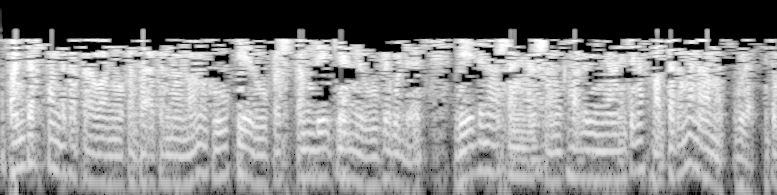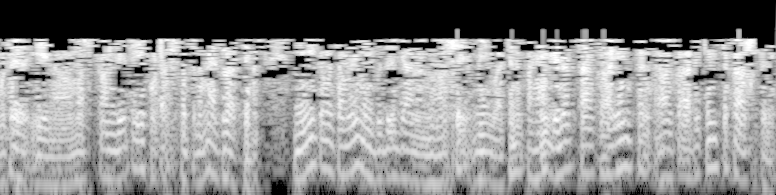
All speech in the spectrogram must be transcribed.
පංචස්කන්ධ කතාව අනුව කතා කරනවා නම් රූපේ රූපස්කන්ධය කියන්නේ රූප කොට වේදනා සංඥා සංඛාර විඥාන කියන හතරම නාම ගොඩ. එතකොට මේ නාමස්කන්ධයේ මේ කොටස් හතරම ඇතුළත් වෙනවා. මේකම තමයි මේ බුදුරජාණන් වහන්සේ මේ වචන පහෙන් වෙනස් ආකාරයෙන් ආකාරයකින් ප්‍රකාශ කළේ.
